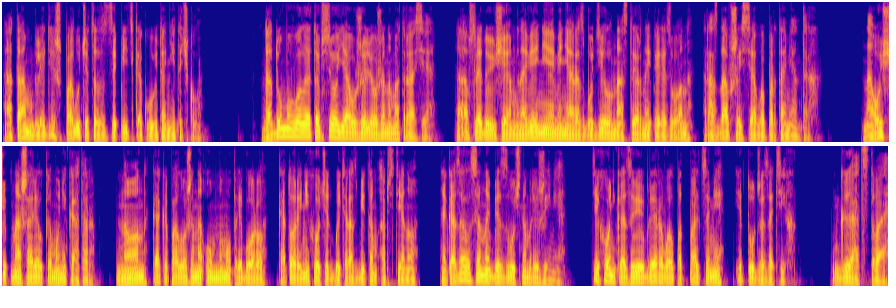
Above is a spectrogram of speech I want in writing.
А там, глядишь, получится зацепить какую-то ниточку. Додумывал это все я уже лежа на матрасе, а в следующее мгновение меня разбудил настырный перезвон, раздавшийся в апартаментах. На ощупь нашарил коммуникатор, но он, как и положено умному прибору, который не хочет быть разбитым об стену, оказался на беззвучном режиме. Тихонько завибрировал под пальцами и тут же затих. Гадство!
